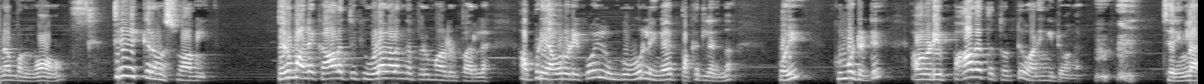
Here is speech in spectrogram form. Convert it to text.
என்ன பண்ணணும்? திருவிக்கிரம சுவாமி பெருமாளே காலத்துக்கு உலகளந்த பெருமாள் இருப்பார்ல அப்படி அவருடைய கோயில் உங்க ஊர்ல எங்க பக்கத்துல இருந்தா போய் கும்பிட்டுட்டு அவருடைய பாதத்தை தொட்டு வணங்கிட்டு வாங்க. சரிங்களா?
